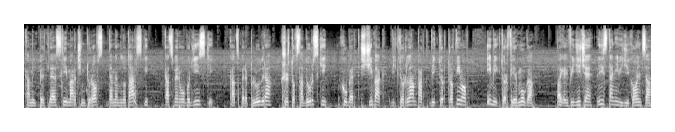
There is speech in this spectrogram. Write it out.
Kamil Pytlewski, Marcin Turowski, Damian Lotarski, Kacper Łobodziński, Kacper Pludra, Krzysztof Sadurski, Hubert Ścibak, Wiktor Lampart, Wiktor Trofimow i Wiktor Firmuga. Tak jak widzicie, lista nie widzi końca.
